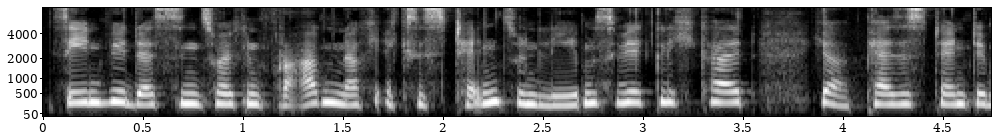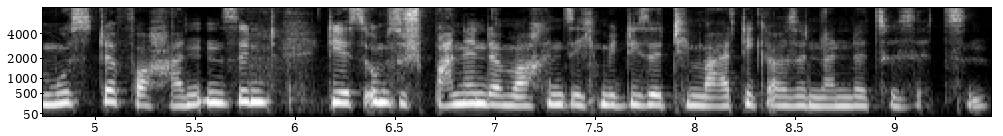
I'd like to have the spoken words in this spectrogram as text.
sehen wir, dass in solchen Fragen nach Existenz und Lebenswirklichkeit ja, persistente Muster vorhanden sind, die es umso spannender machen, sich mit dieser Thematik auseinanderzusetzen.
